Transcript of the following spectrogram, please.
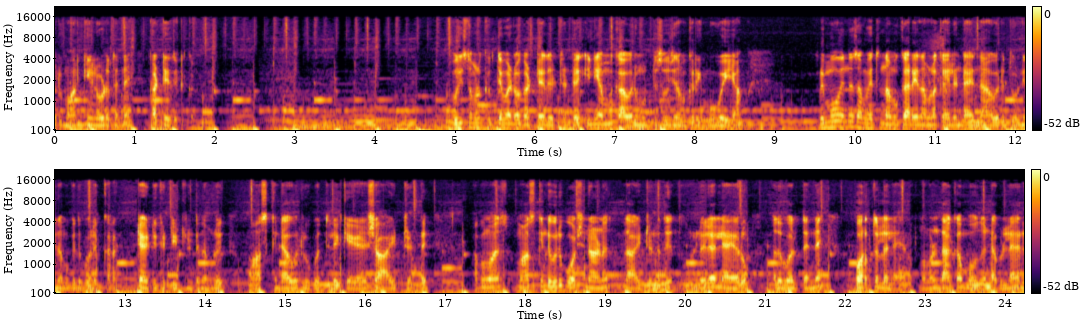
ഒരു മാർക്കിങ്ങിലൂടെ തന്നെ കട്ട് ചെയ്തെടുക്കുക. ഇത് നമ്മൾ കൃത്യമായിട്ട് കട്ട് ചെയ്തിട്ടുണ്ട്. ഇനി നമുക്ക് ആ ഒരു മുട്ട് സൂചി നമുക്ക് റിമൂവ് ചെയ്യാം. റിമൂവ് ചെയ്യുന്ന സമയത്ത് നമുക്കറിയാം നമ്മളെ കയ്യിലുണ്ടായിരുന്ന ആ ഒരു തുണി നമുക്ക് ഇതുപോലെ കറക്റ്റായിട്ട് കിട്ടിയിട്ടുണ്ട്. നമ്മൾ മാസ്കിന്റെ ആ ഒരു രൂപത്തിലേക്ക് ഏകദേശം ആയിട്ടുണ്ട്. അപ്പോൾ മാസ് മാസ്കിന്റെ ഒരു പോർഷനാണ് ഇതായിട്ടുള്ളത്. ഉള്ളിലെ ലെയറും അതുപോലെ തന്നെ പുറത്തുള്ള ലെയറും നമ്മൾ ഉണ്ടാക്കാൻ പോകുന്നത് ഡബിൾ ലെയർ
